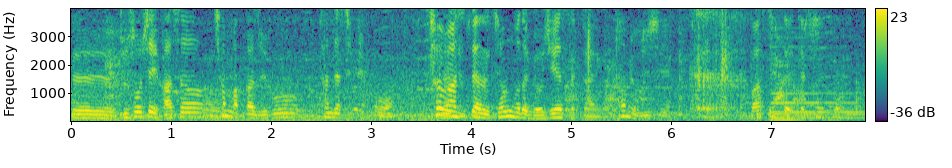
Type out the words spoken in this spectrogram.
그 주소지에 가서 천막 가지고 판자집 펴고 처음 왔을 때는 전부 다 묘지였을 거 아니까. 텀이 오지지. 왔을 때 진짜 슬퍼.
